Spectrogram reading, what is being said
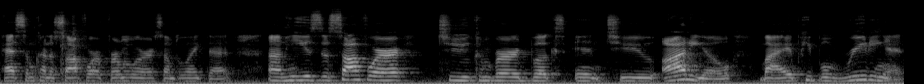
Has some kind of software, firmware, or something like that. Um, he used the software to convert books into audio by people reading it.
